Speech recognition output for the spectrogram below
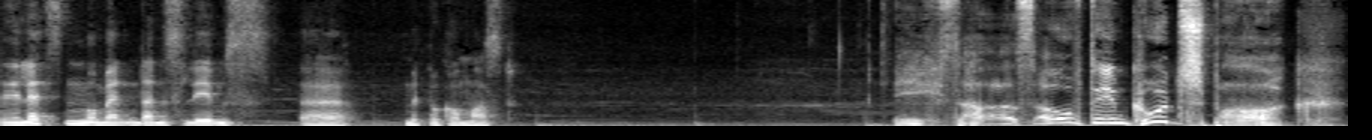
in den letzten Momenten deines Lebens äh, mitbekommen hast. Ich saß auf dem Kutschbock.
